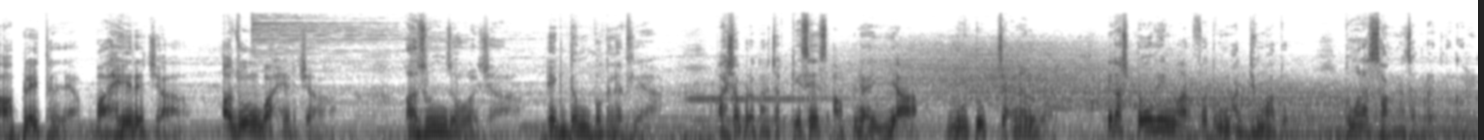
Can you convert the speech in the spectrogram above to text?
आपल्या इथल्या बाहेरच्या अजून बाहेरच्या अजून जवळच्या एकदम बगल्यातल्या अशा प्रकारच्या केसेस आपल्या या यूट्यूब चॅनलवर एका स्टोरीमार्फत माध्यमातून तुम्हाला सांगण्याचा प्रयत्न करेन.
